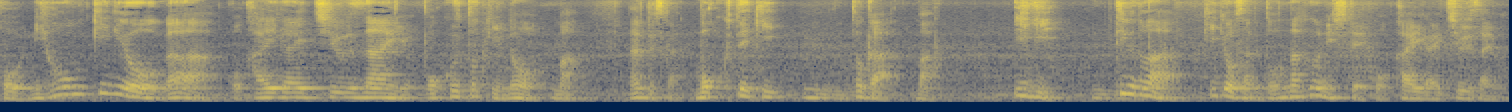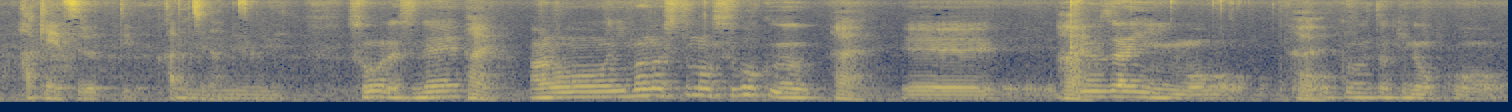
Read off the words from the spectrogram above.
こう日本企業がこう海外駐在員を置く時の、まあ、なんですかね目的とか、まあ、意義っていうのは企業さんでどんなふうにしてこう海外駐在員を派遣するっていう形なんですかね？そうですね、はい。あの今の質問すごく、はい。えーはい。駐在員をはい。置く時のこ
